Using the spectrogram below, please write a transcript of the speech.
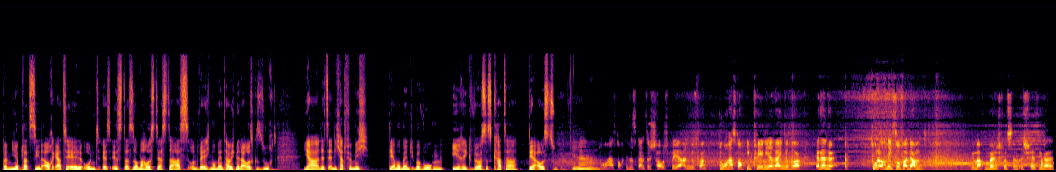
Bei mir Platz 10 auch RTL und es ist das Sommerhaus der Stars. Und welchen Moment habe ich mir da ausgesucht? Ja, letztendlich hat für mich der Moment überwogen, Erik versus Kata, der Auszug. Du hast doch dieses ganze Schauspiel hier angefangen. Du hast doch die Pläne hier reingebracht. Ja, dann hör. Tu doch nicht so verdammt. Wir machen beide Schluss, dann ist scheißegal.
